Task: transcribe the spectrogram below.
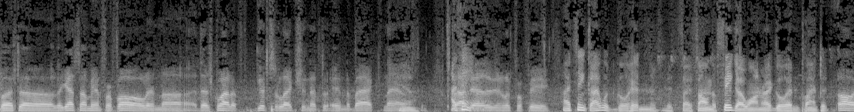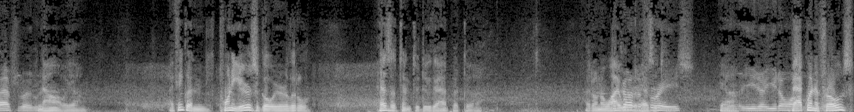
but uh, they got some in for fall, and uh, there's quite a good selection at the, in the back now. Yeah. I I think- didn't look for figs. I think I would go ahead and if, if I found the fig I wanted, I'd go ahead and plant it Oh, absolutely. now. Yeah. I think when 20 years ago we were a little hesitant to do that, but uh, I don't know why because we were hesitant. Because of freeze. Yeah. You know, you don't want Back when it froze?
